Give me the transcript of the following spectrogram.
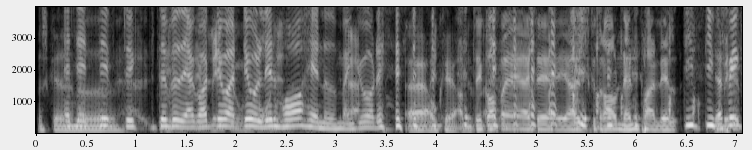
der skal ja, det, noget... det, det, det, det ved jeg godt. Det var, det var lidt hårdhændet, man ja. gjorde det. ja, okay. Jamen, det kan godt være, at øh, jeg skal drage en anden parallel. De, de, fik, skal,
